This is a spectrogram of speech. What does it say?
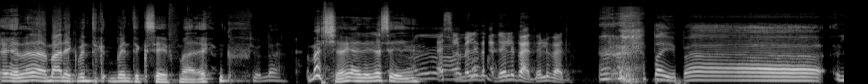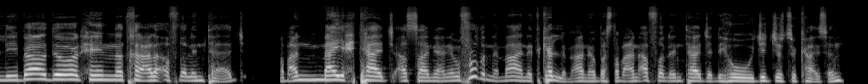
إيه لا لا ما عليك بنتك بنتك safe ما عليك. شو لا. مشى يعني جالس اسلم اللي بعده اللي بعده اللي بعده. طيب آه اللي بعده الحين ندخل على أفضل إنتاج. طبعا ما يحتاج أصلا يعني المفروض إنه ما نتكلم عنه بس طبعا أفضل إنتاج اللي هو جوجوتسو كايسن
